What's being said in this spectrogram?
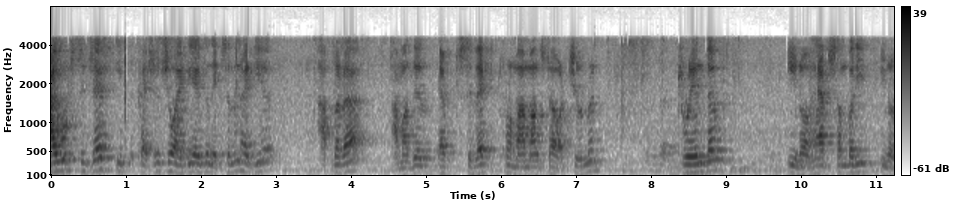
I would suggest if fashion show idea is an excellent idea আপনারা আমাদের select from amongst our children train them you know have somebody you know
